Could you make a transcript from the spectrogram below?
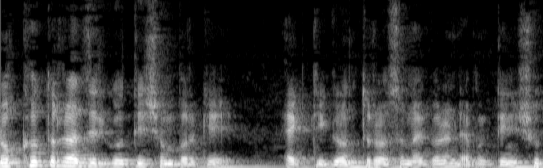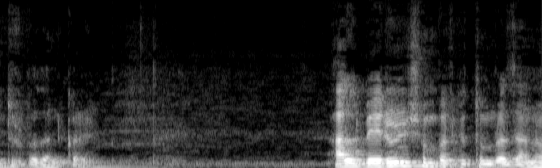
নক্ষত্র রাজির গতি সম্পর্কে একটি গ্রন্থ রচনা করেন এবং তিনি সূত্র প্রদান করেন। আল বেরুনি সম্পর্কে তোমরা জানো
